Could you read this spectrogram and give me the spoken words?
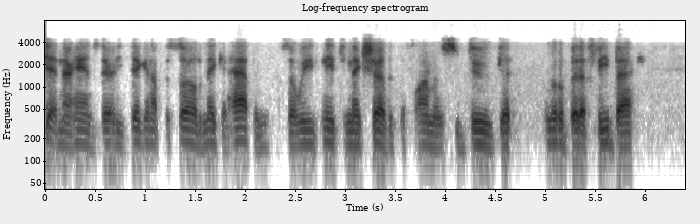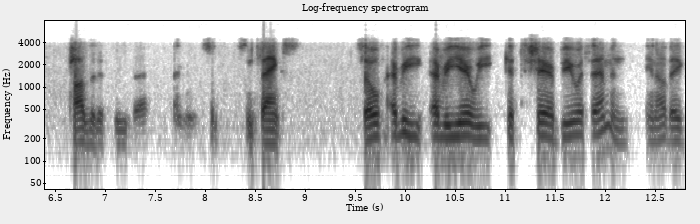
getting their hands dirty digging up the soil to make it happen. So we need to make sure that the farmers who do get a little bit of feedback, positive feedback, and some, some thanks. So every every year we get to share a beer with them, and you know they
